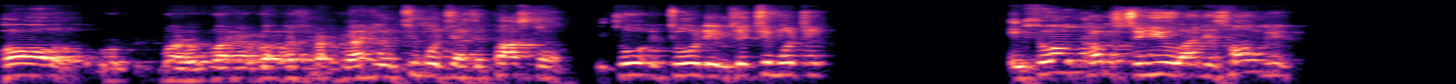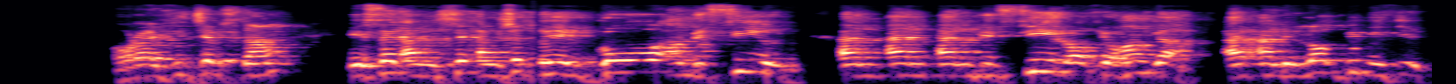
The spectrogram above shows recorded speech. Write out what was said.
Paul was writing Timothy as a pastor. He told, he told him, said, Timothy, if someone comes to you and is hungry, all right, he jumps down. He said, and he said, and said to him, go and be filled and, and, and be filled of your hunger, and, and the Lord be with you.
